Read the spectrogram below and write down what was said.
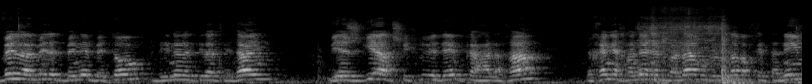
וללמד את בני ביתו דיני נטילת ידיים. וישגיח שיתלו ידיהם כהלכה, וכן יחנך את בניו ובנותיו הקטנים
